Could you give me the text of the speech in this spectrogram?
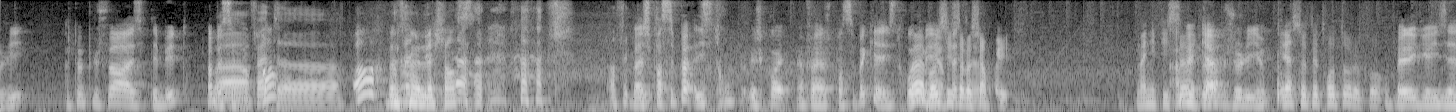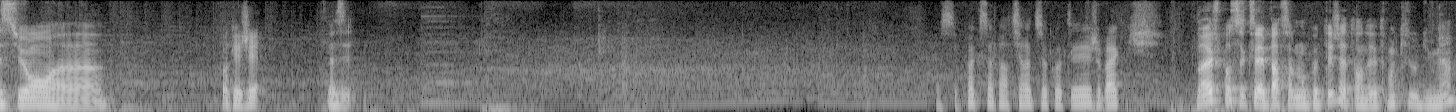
Joli. Un peu plus fort, c'était but. Ah bah, Bah, c'est en but. fait, Oh. euh, Oh La chance. en fait, Bah, je pensais pas. Il se trouve. Je croyais. Enfin, je pensais pas qu'il allait se trouver. Ouais, mais moi en aussi, fait, ça m'a euh, surpris. Magnifique Impeccable, joli. hein. Il a sauté trop tôt le pauvre. Belle égalisation. euh, Ok, j'ai. Vas-y. Je pensais pas que ça partirait de ce côté, je back. Ouais, je pensais que ça allait partir de mon côté. J'attendais tranquille ou du mien.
